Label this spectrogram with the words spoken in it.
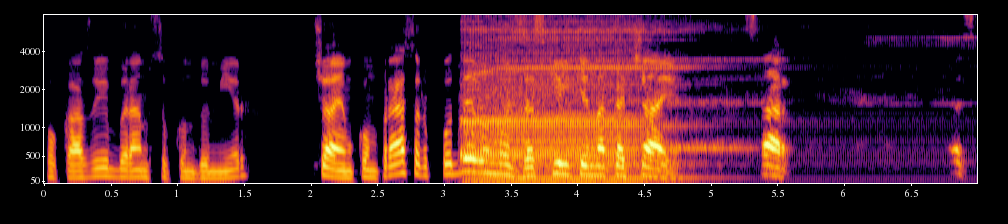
показую, беремо секундомір. Включаємо компресор, подивимось, за скільки накачає. Старт. Ось.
